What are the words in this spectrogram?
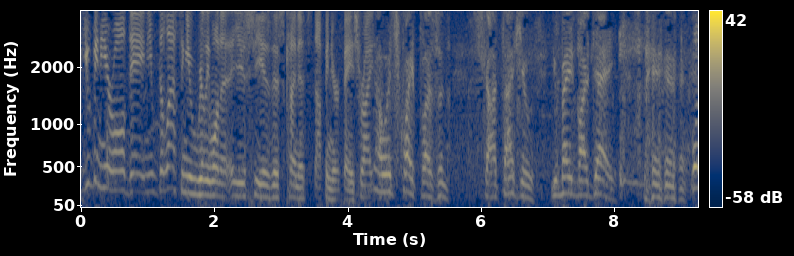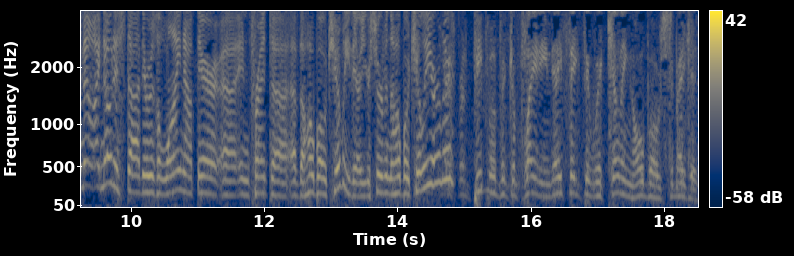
You've been here all day, and you, the last thing you really want to you see is this kind of stuff in your face, right? no, it's quite pleasant, Scott. Thank you. You made my day. Well, now I noticed uh, there was a line out there uh, in front uh, of the hobo chili. There, you're serving the hobo chili earlier. but people have been complaining. They think that we're killing hobos to make it.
